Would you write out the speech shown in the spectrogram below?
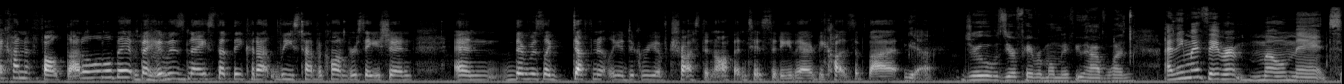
I kind of felt that a little bit but it mm-hmm. was nice that they could at least have a conversation and there was like definitely a degree of trust and authenticity there because of that. Yeah. Drew, what was your favorite moment if you have one? I think my favorite moment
